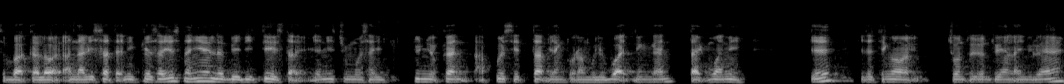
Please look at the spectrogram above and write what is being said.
Sebab kalau analisa teknikal saya sebenarnya lebih detail tak. Yang ni cuma saya tunjukkan apa setup yang korang boleh buat dengan type 1 ni. Okay, kita tengok contoh-contoh yang lain dulu eh.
